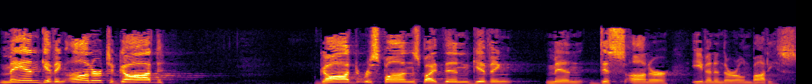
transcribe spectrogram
man giving honor to God, God responds by then giving men dishonor even in their own bodies.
